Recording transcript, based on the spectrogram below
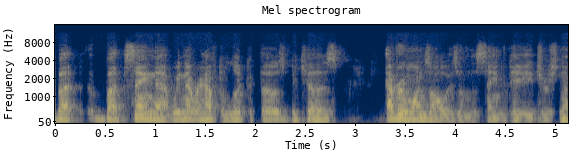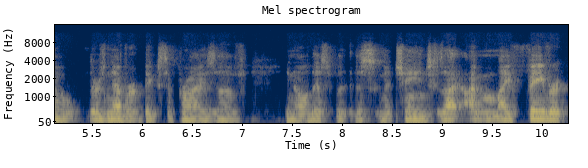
but but saying that we never have to look at those because everyone's always on the same page. There's no there's never a big surprise of you know this this is going to change because I I'm my favorite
